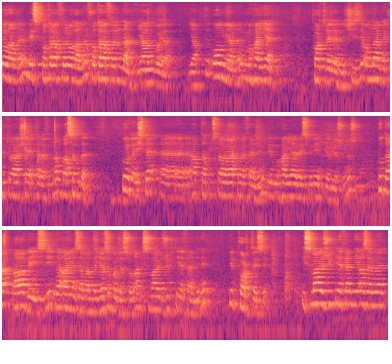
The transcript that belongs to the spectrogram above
olanların, resim fotoğrafları olanların fotoğraflarından yağlı boya yaptı. Olmayanların muhayyer portrelerini çizdi. Onlar da Kültür AŞ tarafından basıldı. Burada işte e, Hattat Mustafa Rakım Efendi'nin bir muhayyer resmini görüyorsunuz. Bu da ağabeyisi ve aynı zamanda yazı hocası olan İsmail Zühdi Efendi'nin bir portresi. İsmail Zühdi Efendi'yi az evvel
